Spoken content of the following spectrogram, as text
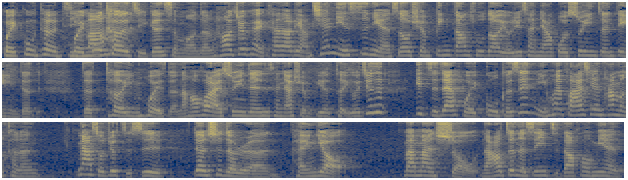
回顾特辑回顾？特辑跟什么的，然后就可以看到两千零四年的时候，玄彬刚出道，有去参加过孙艺珍电影的的特映会的，然后后来孙艺珍是参加玄彬的特映会，就是一直在回顾。可是你会发现，他们可能那时候就只是认识的人、朋友，慢慢熟，然后真的是一直到后面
